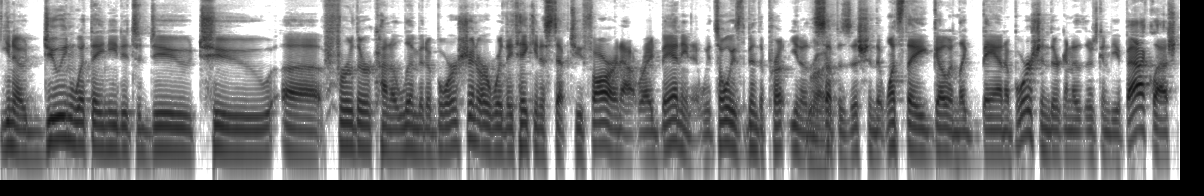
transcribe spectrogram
you know, doing what they needed to do to uh, further kind of limit abortion, or were they taking a step too far and outright banning it? It's always been the you know the right. supposition that once they go and like ban abortion, they're gonna there's gonna be a backlash.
